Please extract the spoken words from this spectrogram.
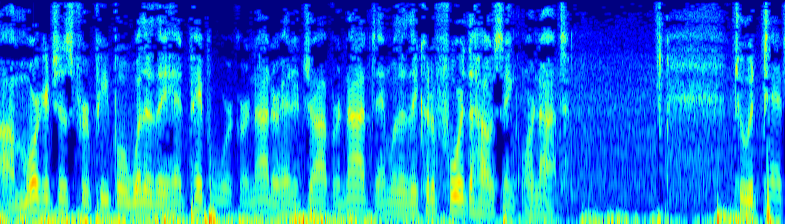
um, mortgages for people, whether they had paperwork or not, or had a job or not, and whether they could afford the housing or not to attach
